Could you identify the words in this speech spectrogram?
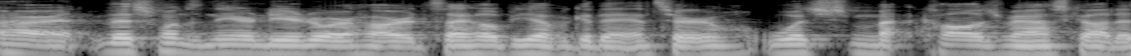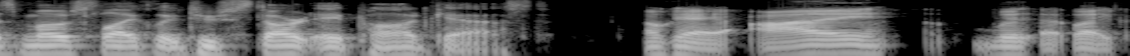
All right, this one's near and dear to our hearts. I hope you have a good answer. Which ma- college mascot is most likely to start a podcast? Okay, I like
